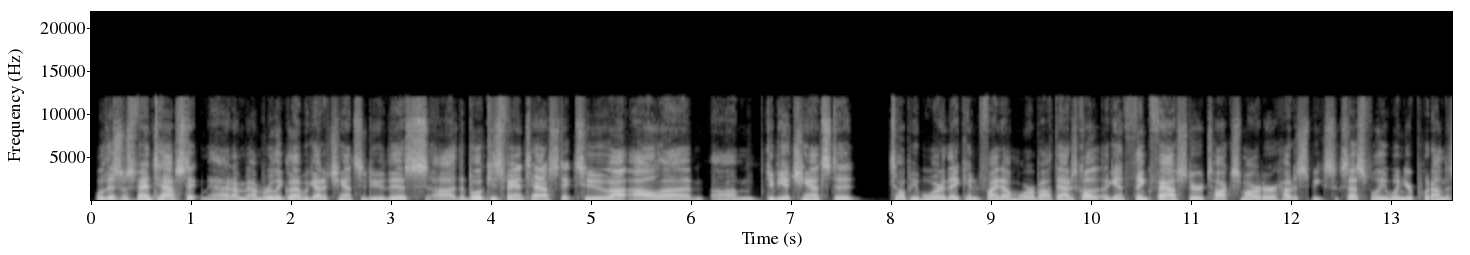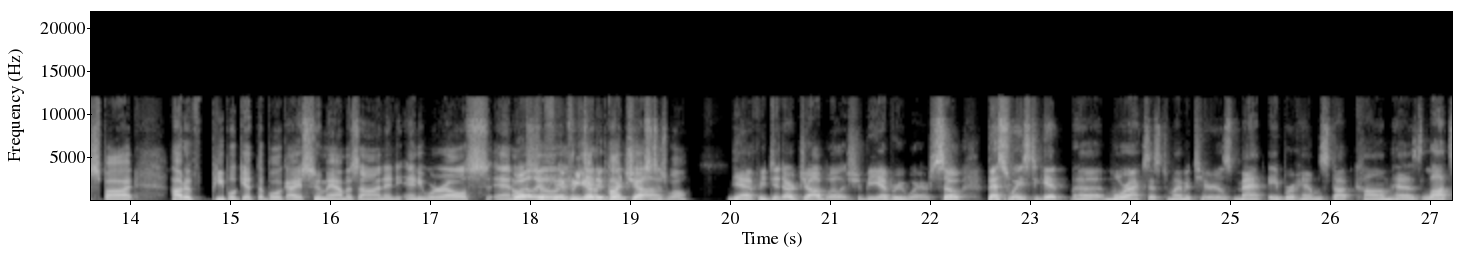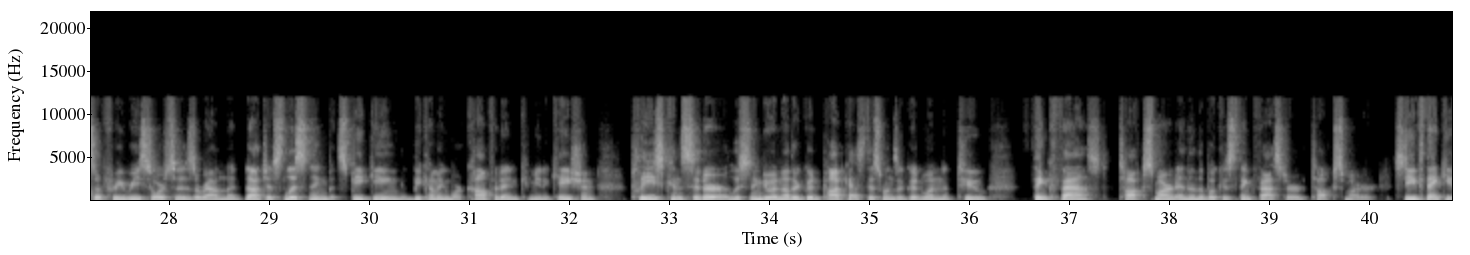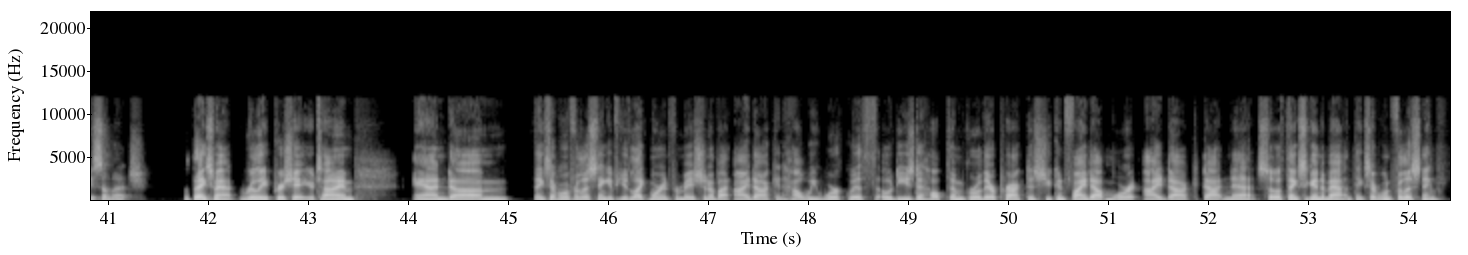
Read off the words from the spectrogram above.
Well, this was fantastic, Matt. I'm I'm really glad we got a chance to do this. Uh, the book is fantastic too. I, I'll uh, um, give you a chance to tell people where they can find out more about that. It's called again, Think Faster, Talk Smarter: How to Speak Successfully When You're Put on the Spot. How do people get the book? I assume Amazon and anywhere else, and well, also if, if we did a, a good job as well. Yeah, if we did our job well, it should be everywhere. So, best ways to get uh, more access to my materials, mattabrahams.com has lots of free resources around the, not just listening, but speaking, becoming more confident in communication. Please consider listening to another good podcast. This one's a good one too. Think Fast, Talk Smart. And then the book is Think Faster, Talk Smarter. Steve, thank you so much. Well, thanks, Matt. Really appreciate your time. And um, Thanks everyone for listening. If you'd like more information about iDoc and how we work with ODs to help them grow their practice, you can find out more at idoc.net. So thanks again to Matt and thanks everyone for listening.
